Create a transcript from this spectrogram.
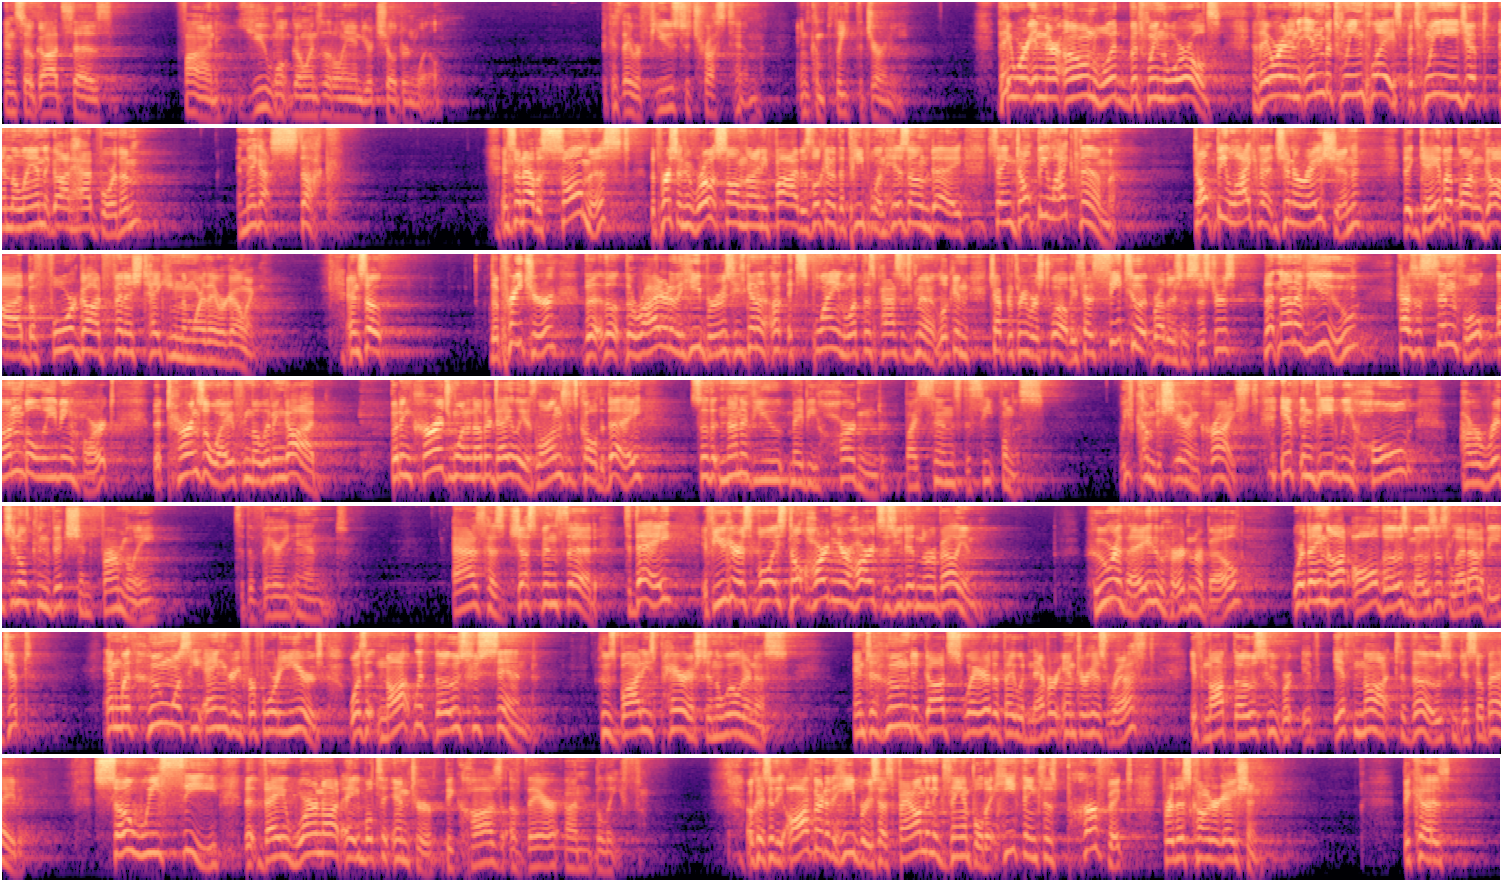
And so God says, fine, you won't go into the land, your children will because they refused to trust him and complete the journey. They were in their own wood between the worlds. They were at an in between place between Egypt and the land that God had for them, and they got stuck. And so now the psalmist, the person who wrote Psalm 95, is looking at the people in his own day saying, Don't be like them. Don't be like that generation that gave up on God before God finished taking them where they were going. And so the preacher, the, the, the, writer to the Hebrews, he's going to uh, explain what this passage meant. Look in chapter 3, verse 12. He says, See to it, brothers and sisters, that none of you has a sinful, unbelieving heart that turns away from the living God. But encourage one another daily, as long as it's called today, so that none of you may be hardened by sin's deceitfulness. We've come to share in Christ, if indeed we hold our original conviction firmly to the very end as has just been said. Today, if you hear his voice, don't harden your hearts as you did in the rebellion. Who are they who heard and rebelled? Were they not all those Moses led out of Egypt? And with whom was he angry for 40 years? Was it not with those who sinned, whose bodies perished in the wilderness? And to whom did God swear that they would never enter his rest, if not those who were, if, if not to those who disobeyed? So we see that they were not able to enter because of their unbelief. Okay, so the author to the Hebrews has found an example that he thinks is perfect for this congregation. Because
